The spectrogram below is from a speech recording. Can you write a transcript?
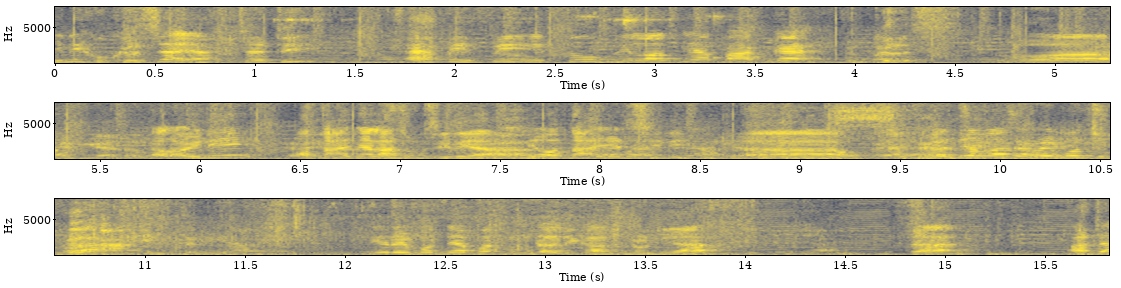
ini Google ya jadi FPV itu pilotnya pakai Google Wah, kalau ini otaknya langsung di sini ya. Ini otaknya di sini. Ya. Dan dia pakai remote juga. Ini remote-nya buat mengendalikan drone-nya. Dan ada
